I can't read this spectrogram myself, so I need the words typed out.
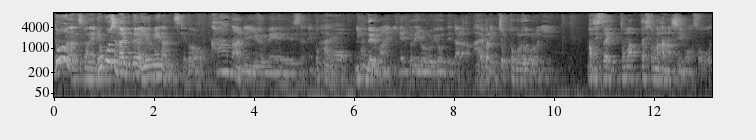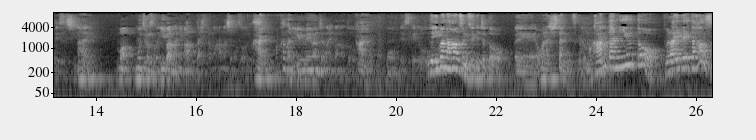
どうなんですかね？旅行者の間では有名なんですけど、かなり有名ですよね。僕も日本出る前にネットでいろいろ読んでたら、はい。やっぱりちょところどころに、まあ、実際泊まった人の話もそうですし、はいまあ、もちろんそのイバナに会った人の話もそうですし、はい。まあ、かなり有名なんじゃないかなとはい。思うんですけど、で、イバナハウスについてちょっと、えーお話ししたいんですけど、まあ、簡単に言うと、プライベートハウス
